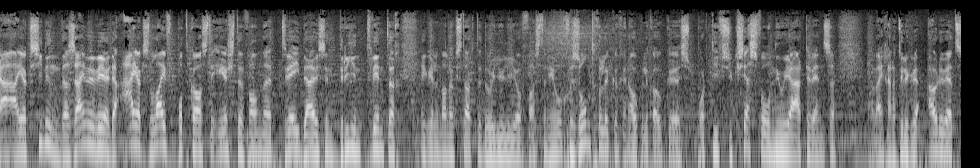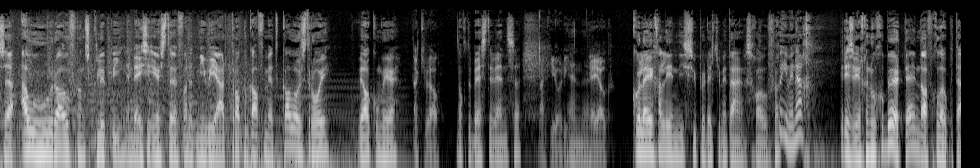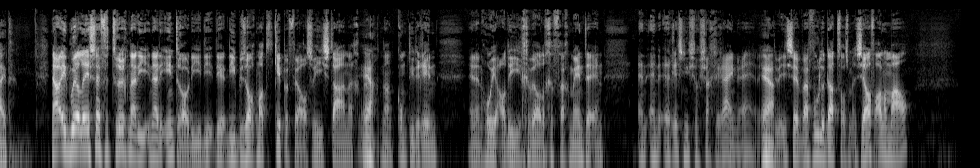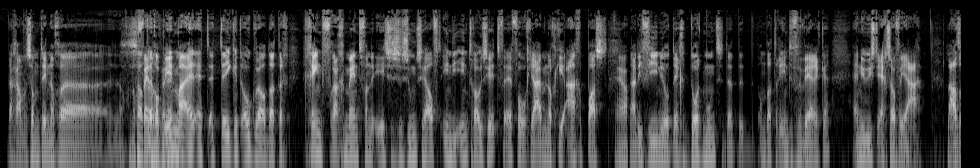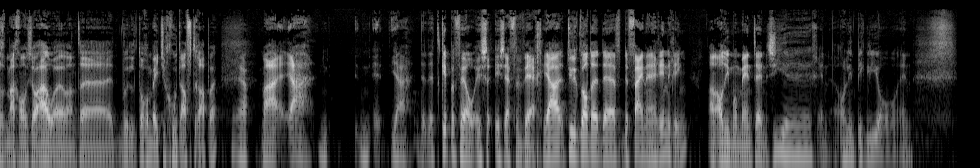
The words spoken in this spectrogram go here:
Ja, Ajaxiden, daar zijn we weer. De Ajax Live podcast, de eerste van uh, 2023. Ik wil hem dan ook starten door jullie alvast een heel gezond, gelukkig en hopelijk ook uh, sportief succesvol nieuwjaar te wensen. Nou, wij gaan natuurlijk weer ouderwets uh, ouwe hoeren over ons clubpie. En deze eerste van het nieuwe jaar trap ik af met co-host Roy. Welkom weer. Dankjewel. Nog de beste wensen. Dank je Jordi. En, Jij ook. Collega Lindy, super dat je bent aangeschoven. Goedemiddag. Er is weer genoeg gebeurd hè, in de afgelopen tijd. Nou, ik wil eerst even terug naar die, naar die intro. Die, die, die, die bezorgt me altijd kippenvel. Als we hier staan, dan, Ja. dan komt hij erin. En dan hoor je al die geweldige fragmenten. En, en, en er is nu zo'n chagrijn. Hè? Ja. Tenminste, Wij voelen dat volgens mij zelf allemaal. Daar gaan we zo meteen nog, eh, nog, nog verder op in. hebben. Maar het, het tekent ook wel dat er geen fragment van de eerste seizoenshelft in die intro zit. Vorig jaar hebben we nog een keer aangepast Ja. naar die 4-0 tegen Dortmund. Dat, dat- om dat erin te verwerken. En nu is het echt zo van ja, laten we het maar gewoon zo houden. Want eh, we willen toch een beetje goed aftrappen. Ja. Maar ja, ja het kippenvel is, is even weg. Ja, natuurlijk wel de, de, de fijne herinnering aan al die momenten. En Ziyech en Olympique Lyon en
